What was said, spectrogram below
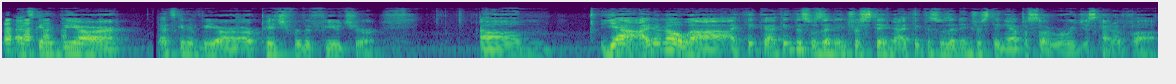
That's to be our that's to be our, our pitch for the future. Um, yeah, I don't know. Uh, I think I think this was an interesting. I think this was an interesting episode where we just kind of uh,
